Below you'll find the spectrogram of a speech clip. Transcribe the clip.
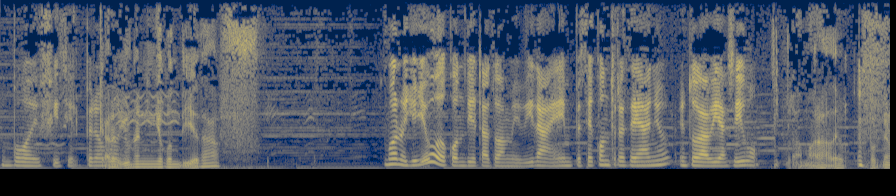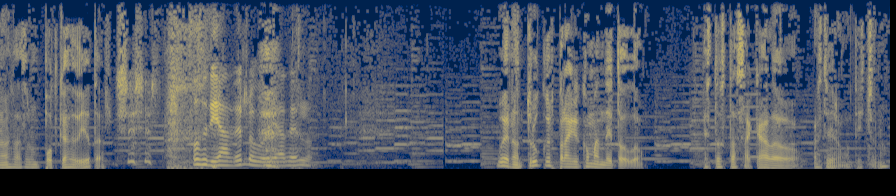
un poco difícil, pero Claro, y un niño con dieta. Bueno, yo llevo con dieta toda mi vida, ¿eh? Empecé con 13 años y todavía sigo. La madre de Dios, ¿por qué no vas a hacer un podcast de dietas? Podría hacerlo, podría hacerlo. Bueno, trucos para que coman de todo. Esto está sacado. Esto ya lo hemos dicho, ¿no?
